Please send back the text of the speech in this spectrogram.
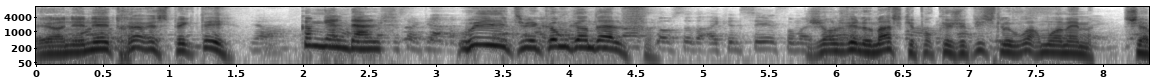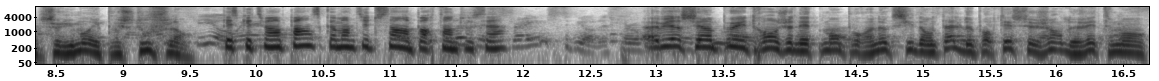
Et un aîné très respecté. Comme Gandalf. Oui, tu es comme Gandalf. J'ai enlevé le masque pour que je puisse le voir moi-même. C'est absolument époustouflant. Qu'est-ce que tu en penses? Comment tu te sens en portant tout ça? Eh bien, c'est un peu étrange, honnêtement, pour un occidental de porter ce genre de vêtements.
